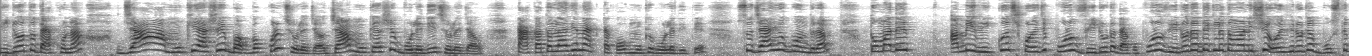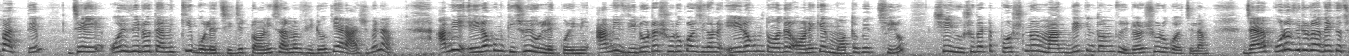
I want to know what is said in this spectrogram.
ভিডিও তো দেখো না, যা মুখে আসে বক বক করে চলে যাও, যা মুখে আসে বলে দিয়ে চলে যাও। টাকা তো লাগে না একটা মুখে বলে দিতে। সো যাই হোক বন্ধুরা, তোমাদের আমি রিকোয়েস্ট করি যে পুরো ভিডিওটা দেখো। পুরো ভিডিওটা দেখলে তোমরা নিশ্চয়ই ওই ভিডিওটা বুঝতে পারতে যে ওই ভিডিওতে আমি কি বলেছি, যে টনি শর্মার ভিডিও কি আর আসবে না? আমি এইরকম কিছুই উল্লেখ করিনি। আমি ভিডিওটা শুরু করেছি কারণ এইরকম তোমাদের অনেকের মতভেদ ছিল। সেই হিসেবে একটা প্রশ্নের মার্ক দিয়ে কিন্তু আমি ভিডিওটা শুরু করেছিলাম। যারা পুরো ভিডিওটা দেখেছ,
